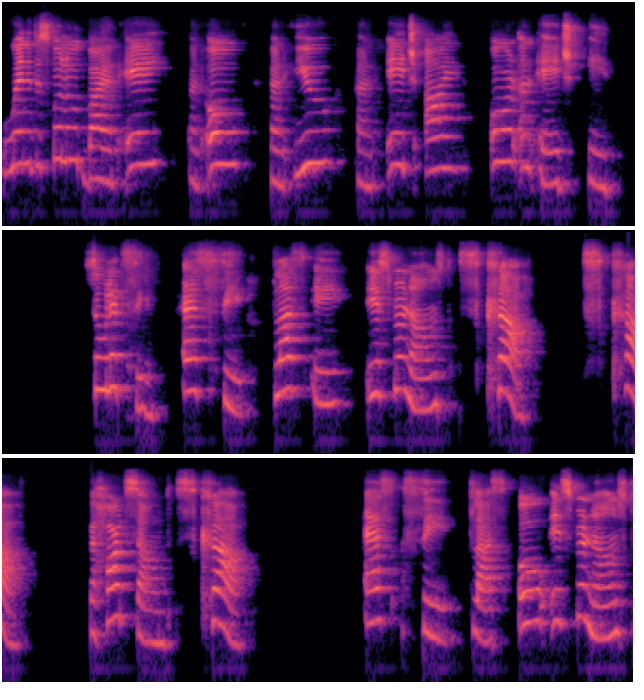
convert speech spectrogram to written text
when it is followed by an A, an O, an U, an HI, or an HE. So let's see. SC plus E is pronounced ska, ska. The hard sound, ska. SC plus O is pronounced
